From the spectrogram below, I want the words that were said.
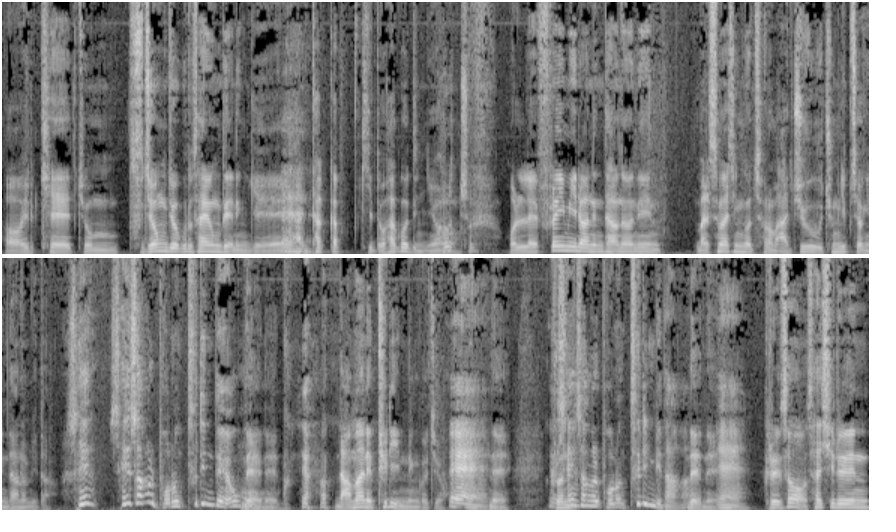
어 이렇게 좀 부정적으로 사용되는 게 예. 안타깝기도 하거든요. 그렇죠. 원래 프레임이라는 단어는 말씀하신 것처럼 아주 중립적인 단어입니다. 세, 세상을 보는 틀인데요. 뭐. 네네. 나만의 틀이 있는 거죠. 네. 네. 그런 세상을 보는 틀입니다. 네네. 네. 그래서 사실은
